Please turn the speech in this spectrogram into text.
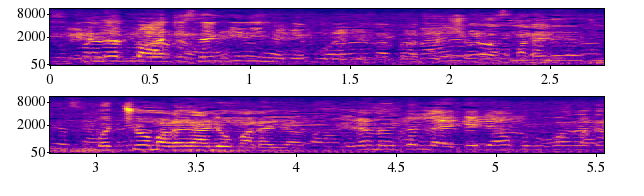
ਇਹਨਾਂ ਦੇ ਪੰਜ ਸਿੰਘ ਹੀ ਨਹੀਂ ਹੈਗੇ ਪੂਰੇ ਜਿੰਨਾ ਤਾਂ ਪੁੱਛੋ ਨਾ ਮਾੜੇ ਪੁੱਛੋ ਮਾੜੇ ਜਾ ਜੋ ਮਾੜੇ ਜਾ। ਇਹਨਾਂ ਨੂੰ ਇੱਧਰ ਲੈ ਕੇ ਜਾਓ ਗੁਰੂ ਘਰ ਦੇ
